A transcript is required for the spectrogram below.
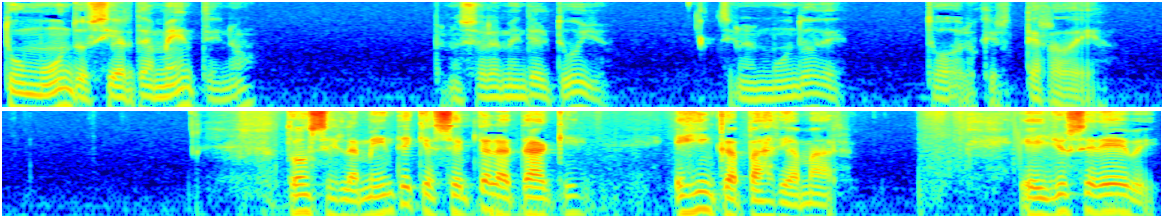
tu mundo, ciertamente, ¿no? Pero no solamente el tuyo, sino el mundo de todo lo que te rodea. Entonces, la mente que acepta el ataque es incapaz de amar. Ello se debe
